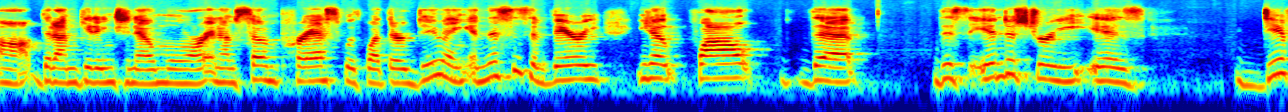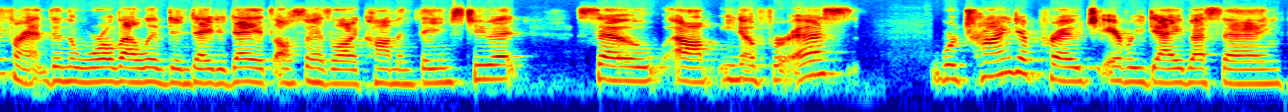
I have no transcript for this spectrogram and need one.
uh, that I'm getting to know more, and I'm so impressed with what they're doing. And this is a very, you know, while the this industry is different than the world I lived in day to day, it also has a lot of common themes to it. So, um, you know, for us, we're trying to approach every day by saying,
